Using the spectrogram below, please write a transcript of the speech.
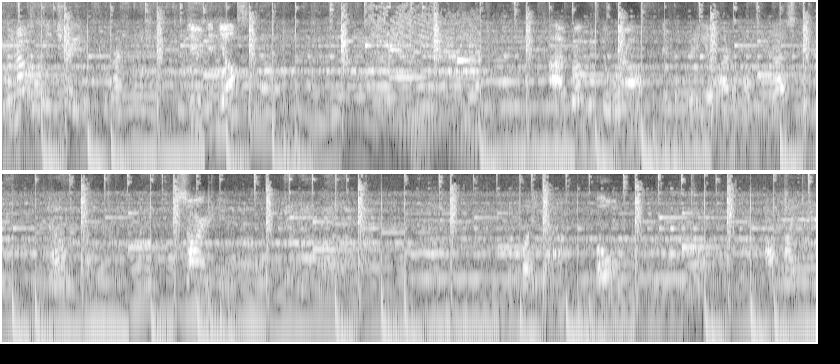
We're not really trading, because I... Dude, did y'all see that? I broke a door off in the video. I don't know if you guys could tell, but... Sorry, dude. But yeah. Oh. I'll fight you.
